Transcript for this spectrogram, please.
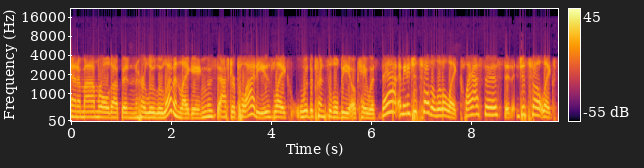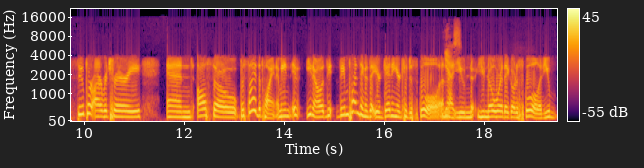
and a mom rolled up in her Lululemon leggings after Pilates, like would the principal be okay with that? I mean, it just felt a little like classist. It just felt like super arbitrary and also beside the point. I mean, if, you know, the the important thing is that you're getting your kid to school and Yes. that you kn- you know where they go to school and you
